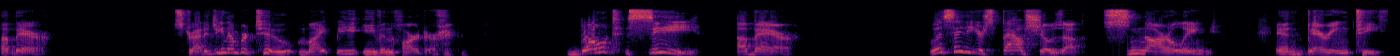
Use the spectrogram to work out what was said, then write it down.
a bear. Strategy number two might be even harder. don't see a bear. Let's say that your spouse shows up snarling and baring teeth.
